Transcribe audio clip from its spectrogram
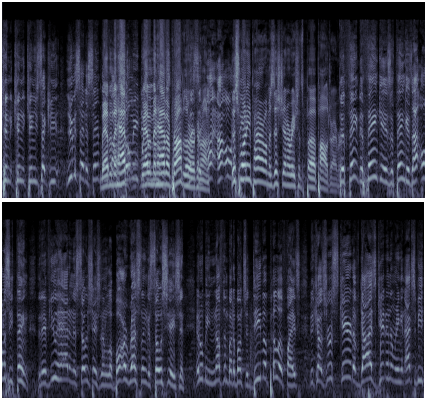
can, can, can you say can you, you can say the same thing we haven't been having so we haven't been having problems with Listen, Hurricanrana. I, I this running power bomb is this generation's uh, pile driver. The thing, the thing is, the thing is, I honestly think that if you had an association, a LaBar Wrestling Association, it'll be nothing but a bunch of diva pillow fights because you're scared of guys getting in the ring and actually be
